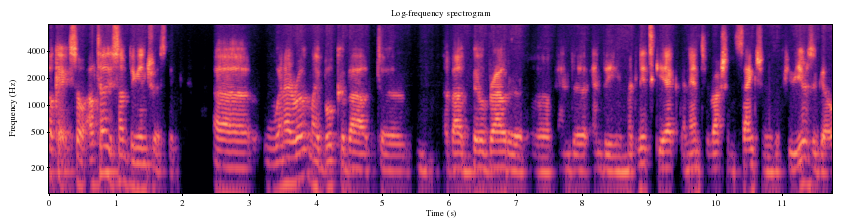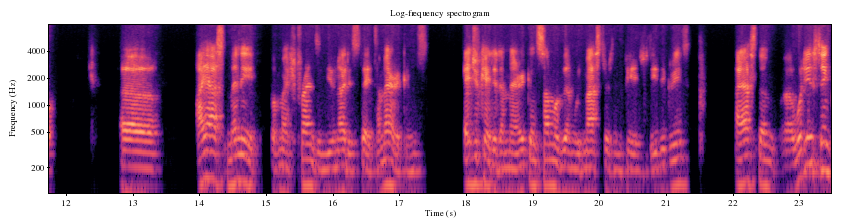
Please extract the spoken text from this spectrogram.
okay. So I'll tell you something interesting. Uh, when I wrote my book about uh, about Bill Browder uh, and the and the Magnitsky Act and anti-Russian sanctions a few years ago, uh, I asked many of my friends in the United States, Americans, educated Americans, some of them with masters and PhD degrees. I asked them, uh, "What do you think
